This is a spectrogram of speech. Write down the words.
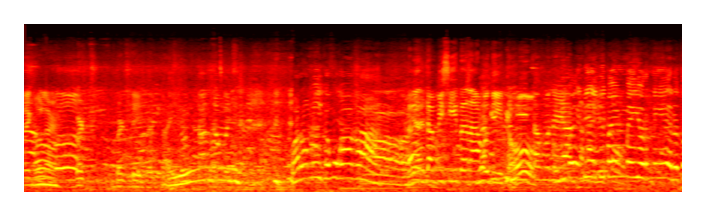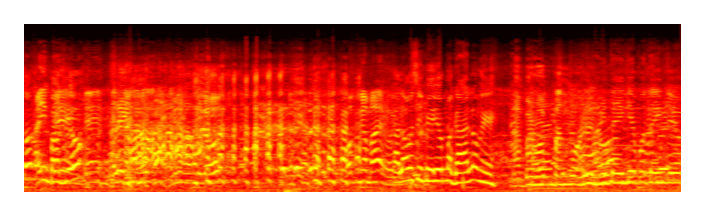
Regular birthday. Ayun. Parang may kamukha ka. Ay, nabisita na ako dito. Oh. Di ba, di, di ba yung mayor ni ano to, ng Baguio? Alay, minakulong? Huwag naman. Kala ko si Mayor Magalong eh. Number one fan mo. Ayun. Ay, thank you po, thank you.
